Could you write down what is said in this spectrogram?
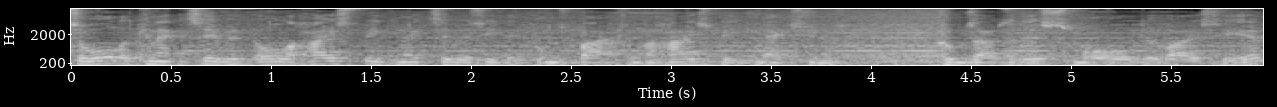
So all the connectivity, all the high-speed connectivity that comes back from the high-speed connections comes out of this small device here.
